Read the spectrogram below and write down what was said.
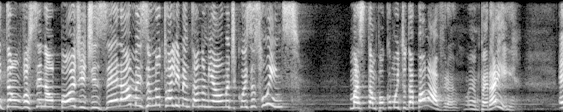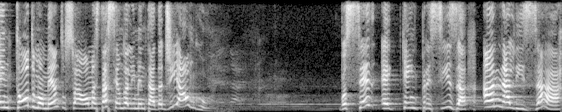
Então você não pode dizer, ah, mas eu não estou alimentando minha alma de coisas ruins mas tampouco muito da palavra. Espera aí. Em todo momento, sua alma está sendo alimentada de algo. Você é quem precisa analisar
